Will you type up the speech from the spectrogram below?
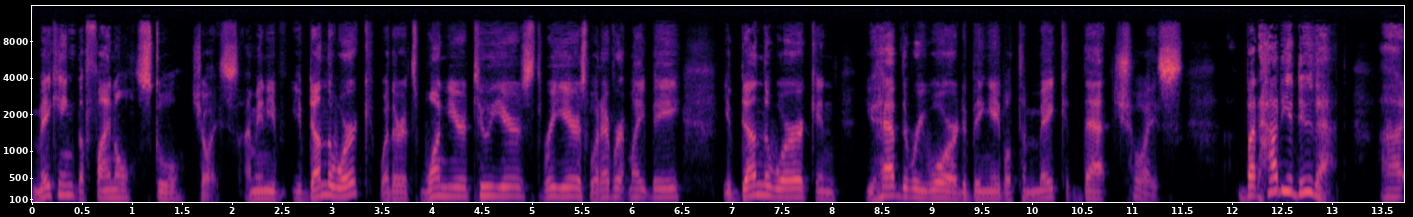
making the final school choice. I mean, you've, you've done the work, whether it's one year, two years, three years, whatever it might be, you've done the work and you have the reward of being able to make that choice. But how do you do that? Uh,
